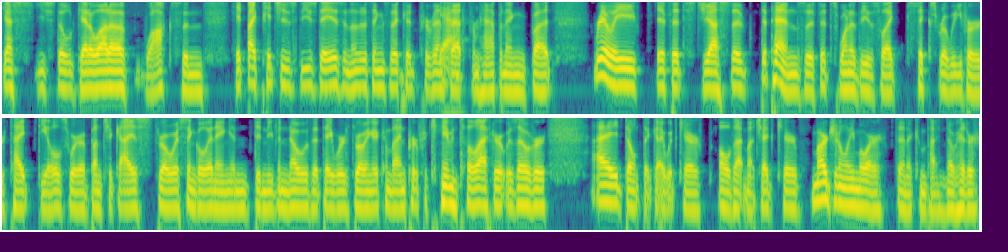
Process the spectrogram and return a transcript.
guess you still get a lot of walks and hit by pitches these days and other things that could prevent yeah. that from happening. But really, if it's just it depends if it's one of these like six reliever type deals where a bunch of guys throw a single inning and didn't even know that they were throwing a combined perfect game until after it was over i don't think i would care all that much i'd care marginally more than a combined no hitter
